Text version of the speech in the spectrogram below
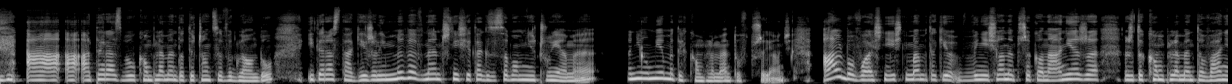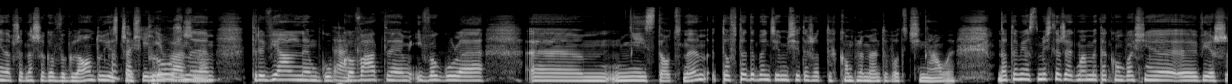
A, a, a teraz był komplement dotyczący wyglądu. I teraz tak, jeżeli my wewnętrznie się tak ze sobą nie czujemy, to nie umiemy tych komplementów przyjąć. Albo właśnie, jeśli mamy takie wyniesione przekonanie, że, że to komplementowanie na przykład naszego wyglądu jest czymś próżnym, nieważne. trywialnym, głupkowatym tak. i w ogóle um, nieistotnym, to wtedy będziemy się też od tych komplementów odcinały. Natomiast myślę, że jak mamy taką właśnie, e, wiesz,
